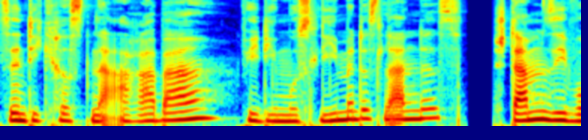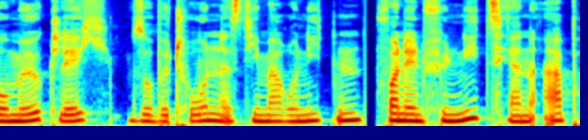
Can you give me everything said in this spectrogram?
Sind die Christen Araber, wie die Muslime des Landes? Stammen sie womöglich, so betonen es die Maroniten, von den Phöniziern ab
